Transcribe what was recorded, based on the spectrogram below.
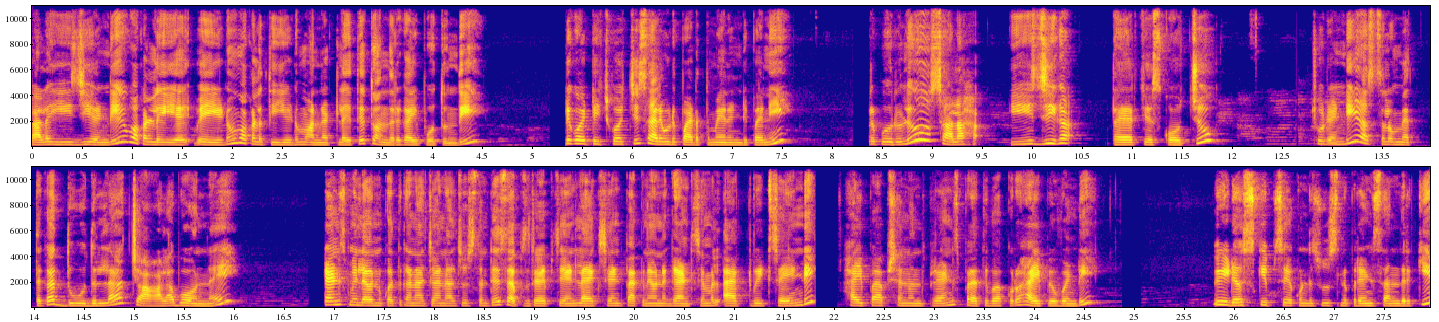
చాలా ఈజీ అండి. ఒకళ్ళు వేయడం ఒకళ్ళు తీయడం అన్నట్లయితే తొందరగా అయిపోతుంది. కొట్టించుకొచ్చి సెలవుడి పడతమేనండి పని. పూరులు చాలా ఈజీగా తయారు చేసుకోవచ్చు. చూడండి అసలు మెత్తగా దూదుల్లా చాలా బాగున్నాయి. ఫ్రెండ్స్ మీరు ఎవరిని కొత్తగా నా ఛానల్ చూస్తుంటే సబ్స్క్రైబ్ చేయండి లైక్ చేయండి. పక్కనే ఉన్న గంట సింబల్ యాక్టివేట్ చేయండి. హైప్ ఆప్షన్ ఉంది ఫ్రెండ్స్ ప్రతి ఒక్కరూ హైప్ ఇవ్వండి. వీడియో స్కిప్ చేయకుండా చూసిన ఫ్రెండ్స్ అందరికీ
